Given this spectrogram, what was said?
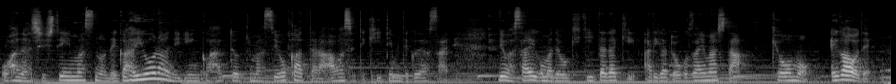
お話ししていますので概要欄にリンク貼っておきます。よかったら合わせて聞いてみてください。では最後までお聴きいただきありがとうございました。今日も笑顔で。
